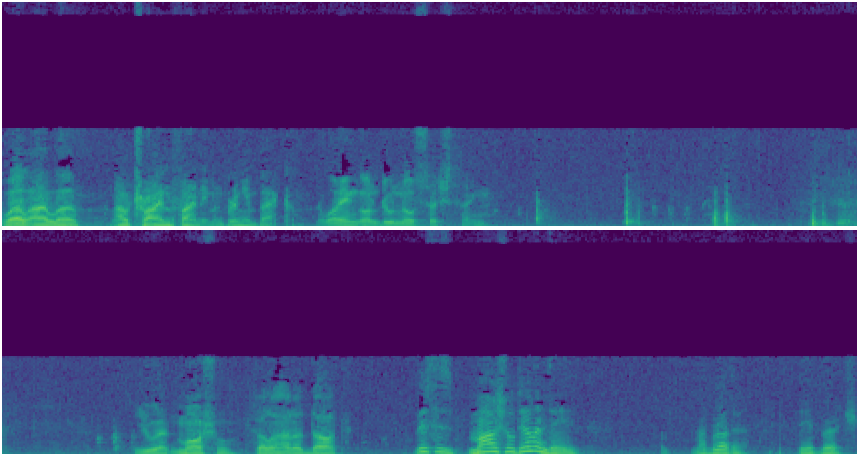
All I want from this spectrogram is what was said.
Well, I'll, uh, I'll try and find him and bring him back. Well, I ain't gonna do no such thing. You that Marshal fella out of dock? This is Marshal Dillon, Dave. My brother, Dave Birch.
